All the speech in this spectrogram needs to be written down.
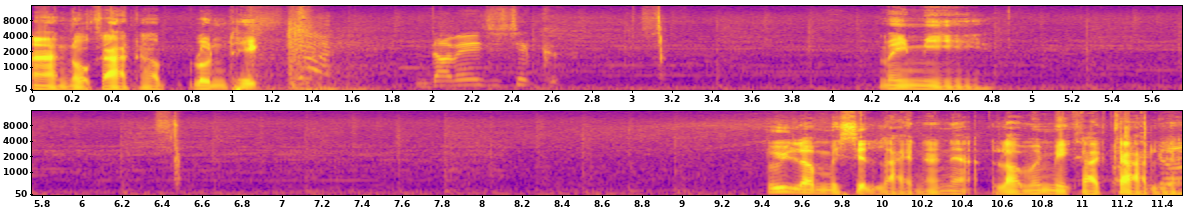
อ่าโนกาดครับลุนทิก ไม่มีอุ้ยเรามีสิทธิ์ไหลนะเนี่ย เราไม่มีการ์ดการ์ดเลย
